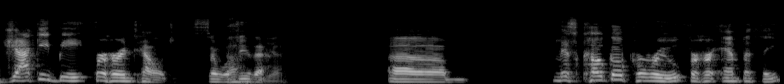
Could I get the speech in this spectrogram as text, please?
Jackie beat for her intelligence. So we'll Ah, do that. Yes. Um Miss Coco Peru for her empathy,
